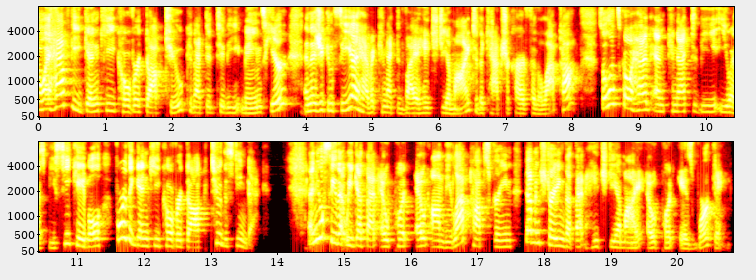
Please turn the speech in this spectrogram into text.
So I have the Genki Covert Dock 2 connected to the mains here. And as you can see, I have it connected via HDMI to the capture card for the laptop. So let's go ahead and connect the USB-C cable for the Genki Covert Dock to the Steam Deck. And you'll see that we get that output out on the laptop screen, demonstrating that that HDMI output is working.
